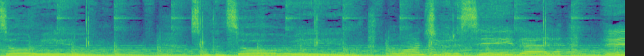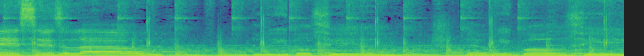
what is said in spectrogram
So real, something so real. I want you to see that this is a love that we both feel, that we both feel.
